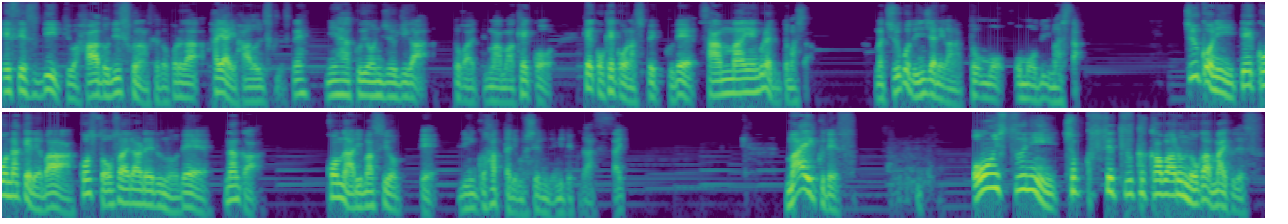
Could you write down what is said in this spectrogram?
SSD っていうハードディスクなんですけど、これが速いハードディスクですね。240GB とかって、まあまあ結構、結構結構なスペックで3万円ぐらいで売ってました。まあ中古でいいんじゃねえかなと思思いました。中古に抵抗なければコスト抑えられるので、なんか、こんなんありますよリンク貼ったりもしてるんで見てください。マイクです。音質に直接関わるのがマイクです。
